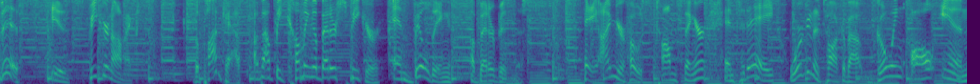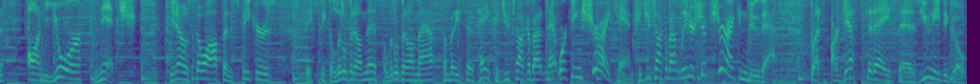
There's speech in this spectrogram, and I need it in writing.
This is Speakernomics, the podcast about becoming a better speaker and building a better business. Hey, I'm your host, Thom Singer, and today we're going to talk about going all in on your niche. You know, so often speakers, they speak a little bit on this, a little bit on that. Somebody says, Hey, could you talk about networking? Sure, I can. Could you talk about leadership? Sure, I can do that. But our guest today says you need to go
